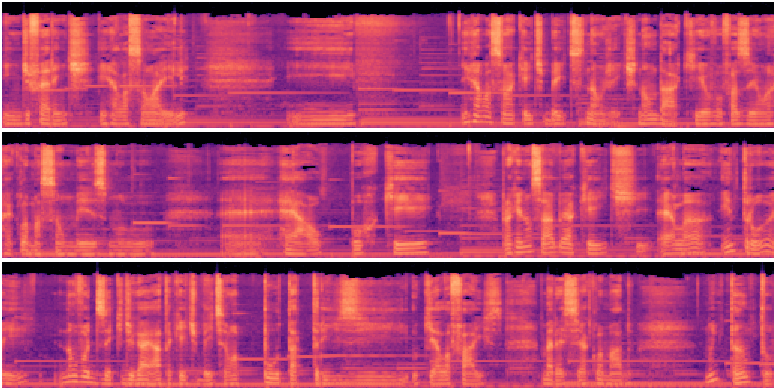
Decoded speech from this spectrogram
e indiferente em relação a ele. E em relação a Kate Bates, não, gente, não dá. Aqui eu vou fazer uma reclamação mesmo é, real, porque para quem não sabe, a Kate, ela entrou aí. Não vou dizer que de gaiata Kate Bates é uma puta atriz e o que ela faz merece ser aclamado. No entanto,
